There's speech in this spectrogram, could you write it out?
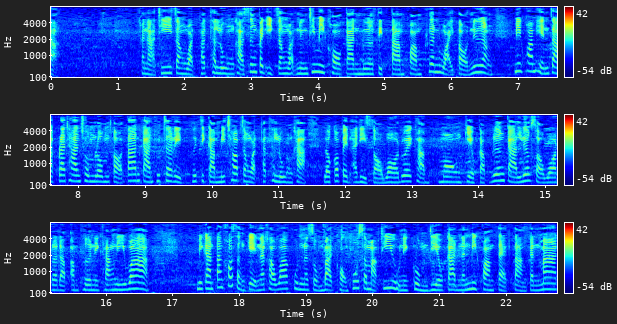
ค่ะขณะที่จังหวัดพัทลุงค่ะ ซึ่งเป็นอีกจังหวัดหนึ่งที่มีคอการเมืองติดตามความเคลื่อนไหวต่อเนื่อง มีความเห็นจากประธานชมรมต่อต้านการทุจริต พฤติกรรมมิชอบจังหวัดพัทลุงค่ะ แล้วก็เป็นอดีตสวด้วยค่ะ มองเกี่ยวกับเรื่องการเลือกสวระดับอำเภอในครั้งนี้ว่า มีการตั้งข้อสังเกตนะคะว่าคุณสมบัติของผู้สมัครที่อยู่ในกลุ่มเดียวกันนั้นมีความแตกต่างกันมาก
